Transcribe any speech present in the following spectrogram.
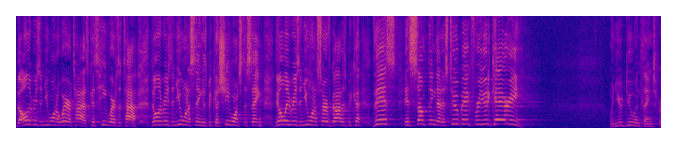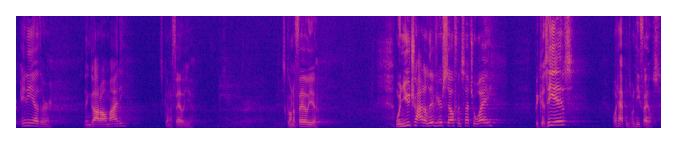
the only reason you want to wear a tie is because he wears a tie. The only reason you want to sing is because she wants to sing. The only reason you want to serve God is because this is something that is too big for you to carry. When you're doing things for any other than God Almighty, it's going to fail you. It's going to fail you. When you try to live yourself in such a way, because He is, what happens when He fails?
